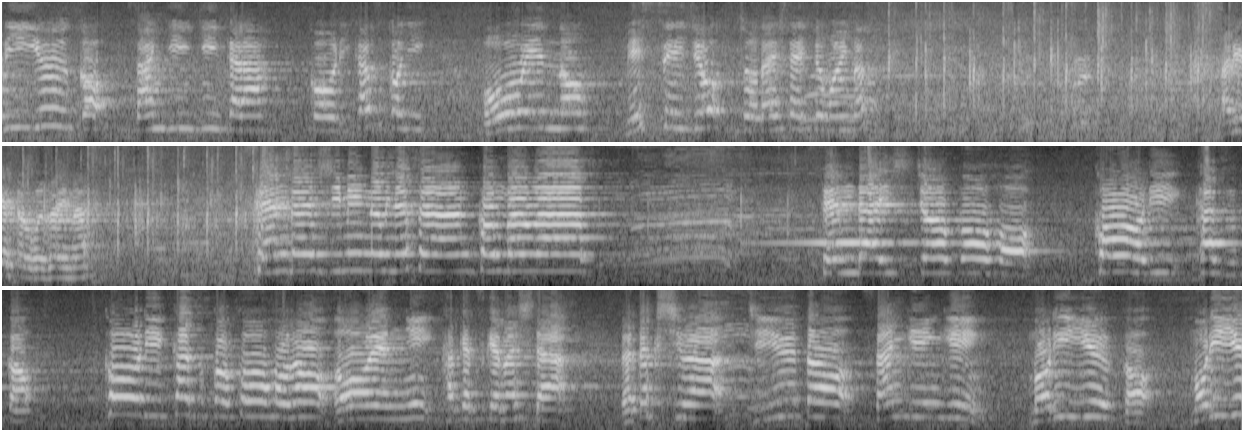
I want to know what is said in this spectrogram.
堀優子参議院議員から郡和子に応援のメッセージを頂戴したいと思います。ありがとうございます。仙台市民の皆さんこんばんは。仙台市長候補郡和子郡和子候補の応援に駆けつけました。私は自由党参議院議員森優子。森優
